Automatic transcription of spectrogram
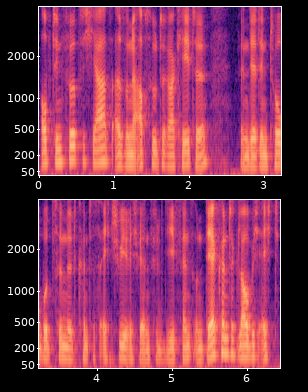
auf den 40 Yards, also eine absolute Rakete. Wenn der den Turbo zündet, könnte es echt schwierig werden für die Defense. Und der könnte, glaube ich, echt,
